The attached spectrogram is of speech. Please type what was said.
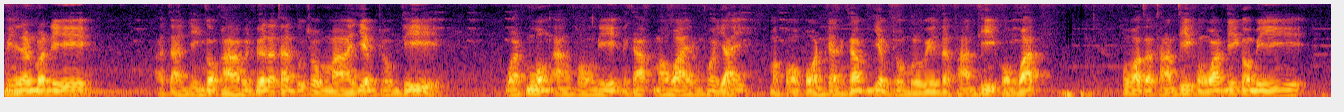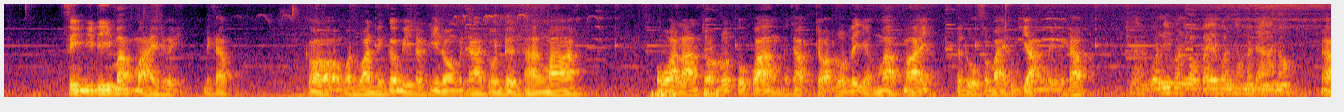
มีนั้นวันนี้อาจารย์หญิงก็พาเพื่อนๆและท่านผู้ชมมาเยี่ยมชมที่ วัดม่วงอ่างทองนี้นะครับ มาไหว้หลวงพ่อใหญ่มาขอพรกันครับ เยี่ยมชมบริเวณสถานที่ของวัด เพราะว่าสถานที่ของวัดนี้ก็มีสิ่งดีๆ มากมายเลยนะครับ ก็วันๆหนึ่งก็มีแต่พี่น้องประชาชนเดินทางมา เพราะว่าลานจอดรถก็กว้างนะครับ จอดรถได้อย่างมากมายสะดวกสบายทุกอย่างเลยนะครับค่ะวันนี้วันเราไปวันธรรมดาเนาะอ่า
